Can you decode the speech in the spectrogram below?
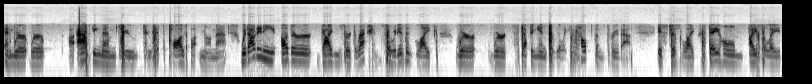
and we're we're uh, asking them to to hit the pause button on that without any other guidance or direction. So it isn't like we're we're stepping in to really help them through that. It's just like stay home, isolate.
